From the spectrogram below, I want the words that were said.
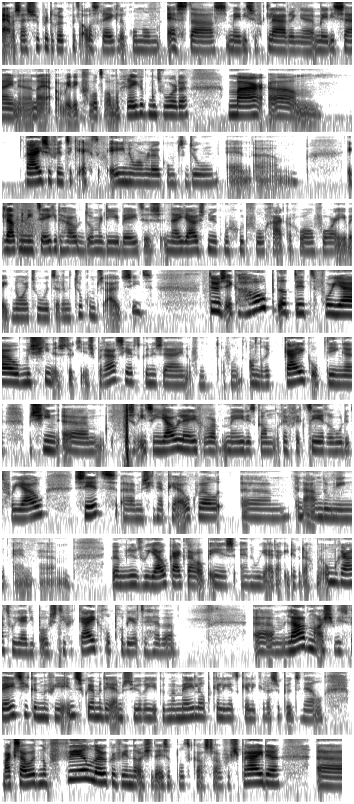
nou ja, we zijn super druk met alles regelen rondom ESTA's, medische verklaringen, medicijnen. Nou ja, weet ik veel wat er allemaal geregeld moet worden. Maar um, reizen vind ik echt enorm leuk om te doen. En um, ik laat me niet tegenhouden door mijn diabetes. Nou, juist nu ik me goed voel, ga ik er gewoon voor. En je weet nooit hoe het er in de toekomst uitziet. Dus ik hoop dat dit voor jou misschien een stukje inspiratie heeft kunnen zijn. Of een, of een andere kijk op dingen. Misschien um, is er iets in jouw leven waarmee je dit kan reflecteren. Hoe dit voor jou zit. Uh, misschien heb jij ook wel um, een aandoening. En um, ben benieuwd hoe jouw kijk daarop is en hoe jij daar iedere dag mee omgaat. Hoe jij die positieve kijker op probeert te hebben. Um, laat het me alsjeblieft weten. Je kunt me via Instagram een DM sturen. Je kunt me mailen op kelly.kellycaresse.nl Maar ik zou het nog veel leuker vinden als je deze podcast zou verspreiden.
